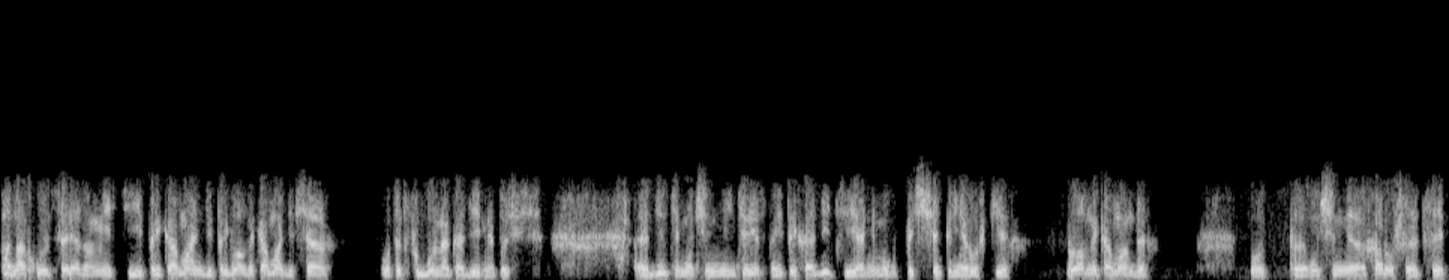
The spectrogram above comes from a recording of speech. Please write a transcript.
находятся рядом вместе. И при команде, при главной команде вся вот эта футбольная академия. То есть э, детям очень интересно и приходить, и они могут посещать тренировки главной команды. Вот. Э, очень хорошая цепь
